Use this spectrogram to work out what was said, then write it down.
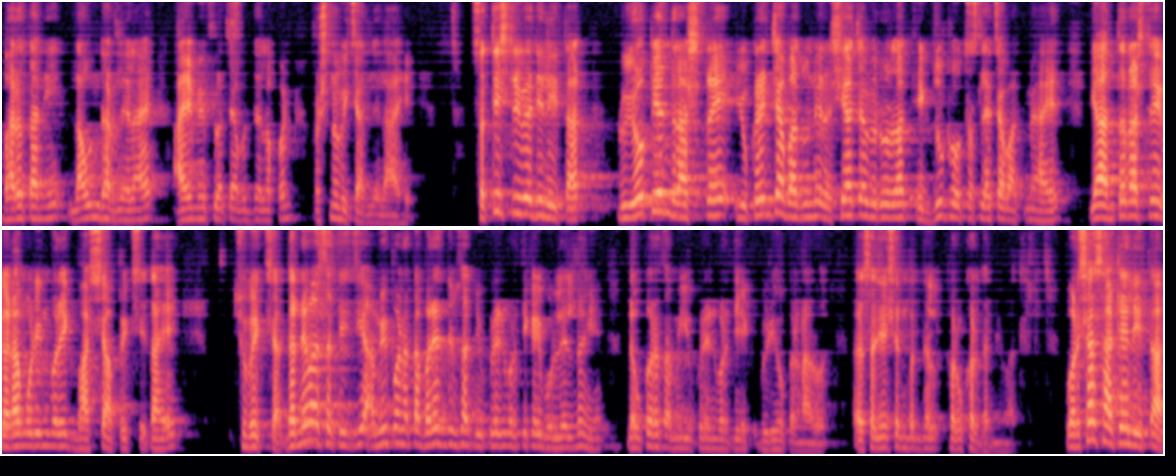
भारताने लावून धरलेला आहे. आय एम एफला त्याबद्दल आपण प्रश्न विचारलेला आहे. सतीश त्रिवेदी लिहितात युरोपियन राष्ट्रे युक्रेनच्या बाजूने रशियाच्या विरोधात एकजूट होत असल्याच्या बातम्या आहेत. या आंतरराष्ट्रीय घडामोडींवर एक भाष्य अपेक्षित आहे. शुभेच्छा. धन्यवाद सतीशजी. आम्ही पण आता बरेच दिवसात युक्रेनवरती काही बोललेलं नाही आहे लवकरच आम्ही युक्रेनवरती एक व्हिडिओ करणार आहोत. सजेशनबद्दल खरोखर धन्यवाद. वर्षा साठे लिहितात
